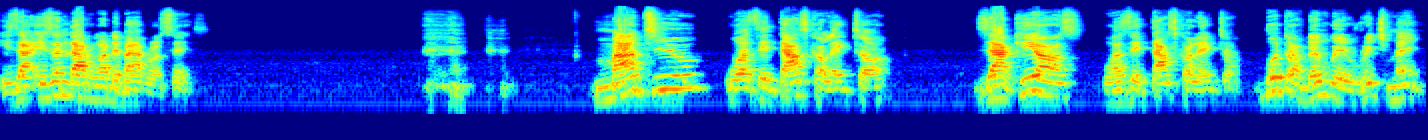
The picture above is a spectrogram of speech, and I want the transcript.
Is that isn't that what the Bible says? Matthew was a tax collector. Zacchaeus was a tax collector. Both of them were rich men.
